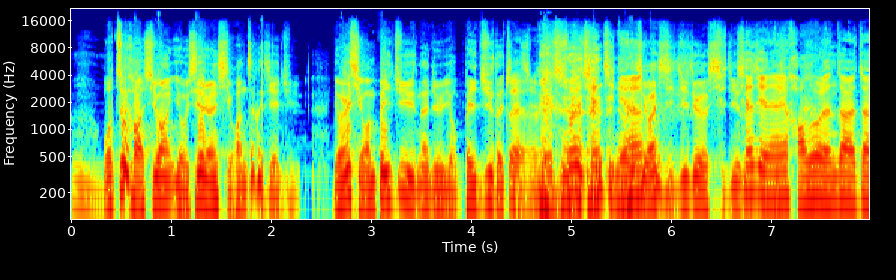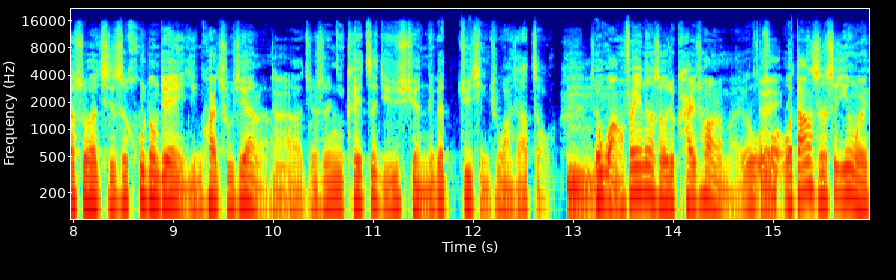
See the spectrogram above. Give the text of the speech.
嗯，我最好希望有些人喜欢这个结局，有人喜欢悲剧，那就有悲剧的结局。所以前几 年喜欢喜剧就有喜剧的结局。前几年好多人在在说，其实互动电影已经快出现了嗯啊，就是你可以自己去选那个剧情去往下走。嗯，就网飞那时候就开创了嘛，因为我我当时是因为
